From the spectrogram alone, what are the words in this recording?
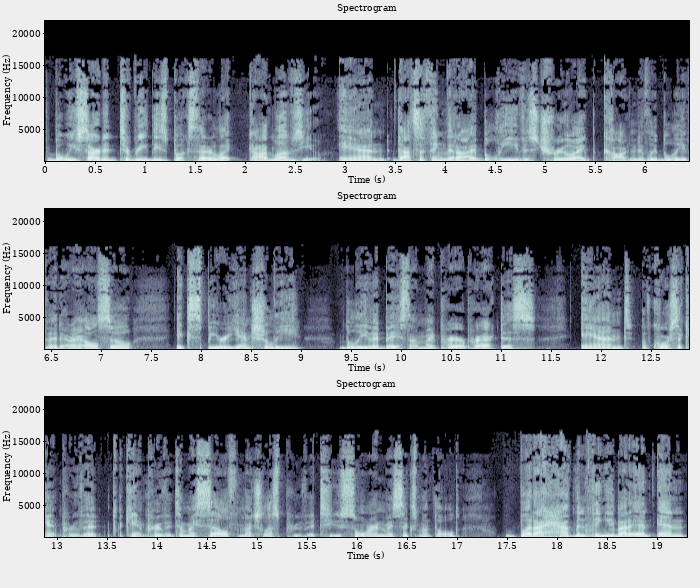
But we've started to read these books that are like, God loves you. And that's a thing that I believe is true. I cognitively believe it. And I also experientially believe it based on my prayer practice. And of course, I can't prove it. I can't prove it to myself, much less prove it to Soren, my six month old. But I have been thinking about it. And, and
